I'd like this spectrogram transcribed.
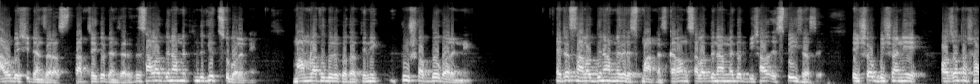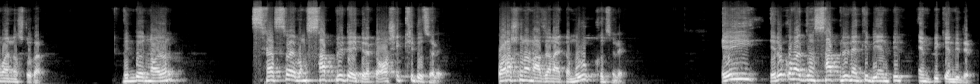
আরও বেশি ডেঞ্জারাস তার চাইতে ডেঞ্জারাস সালাউদ্দিন আহমেদ কিন্তু কিচ্ছু বলেনি। মামলা তো দূরের কথা, তিনি টু শব্দ করেননি। এটা সালাউদ্দিন আহমেদের স্মার্টনেস কারণ সালাউদ্দিন আহমেদের বিশাল স্পেস আছে। এইসব বিষয় নিয়ে অযথা সময় নষ্ট তার। কিন্তু নয়ন স্যাসরা এবং সাপ্রি টাইপের একটা অশিক্ষিত ছেলে, পড়াশোনা না জানা একটা মূর্খ ছেলে। এই এরকম একজন সাপ্রি নাকি বিএনপির এমপি ক্যান্ডিডেট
